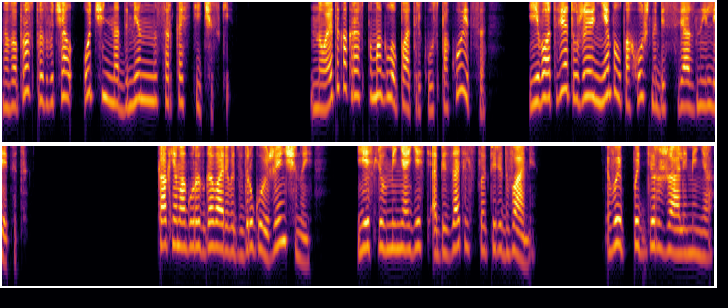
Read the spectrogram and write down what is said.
но вопрос прозвучал очень надменно саркастически. Но это как раз помогло Патрику успокоиться, и его ответ уже не был похож на бессвязный лепет. Как я могу разговаривать с другой женщиной, если у меня есть обязательства перед вами? Вы поддержали меня,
